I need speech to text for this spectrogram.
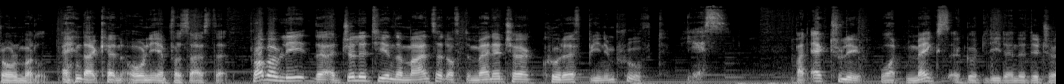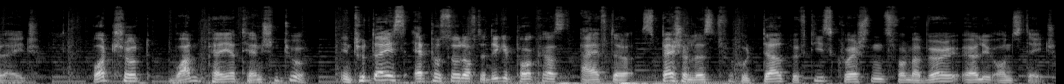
role model. And I can only emphasize that. Probably the agility and the mindset of the manager could have been improved. Yes. But actually, what makes a good leader in the digital age? What should one pay attention to? In today's episode of the Digi podcast, I have the specialist who dealt with these questions from a very early on stage,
